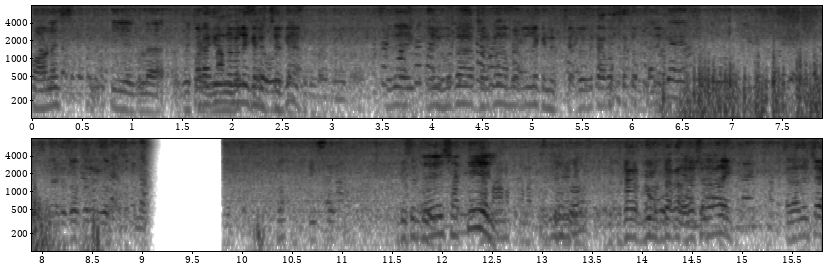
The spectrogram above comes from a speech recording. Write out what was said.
ফর্নেস কি এগুলা যেটা লিখে নিচ্ছে আচ্ছা, এই যে পাঁচটা এই তারিখে দরকার আমরা হয়েছে, লিখে নিচ্ছি। এটা কাগজ থেকে এটা এই শাকিল টাকা এসে নাই এরা দিচ্ছে।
